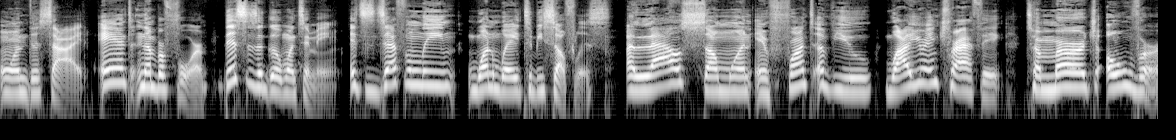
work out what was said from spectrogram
on the side. And number 4. This is a good one to me. It's definitely one way to be selfless allow someone in front of you while you're in traffic to merge over.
